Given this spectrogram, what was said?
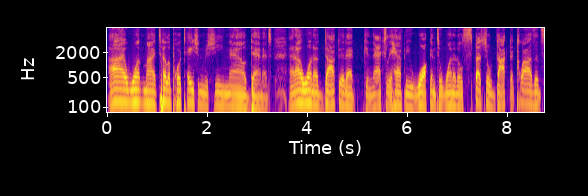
I want my teleportation machine now, damn it, and I want a doctor that can actually have me walk into one of those special doctor closets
